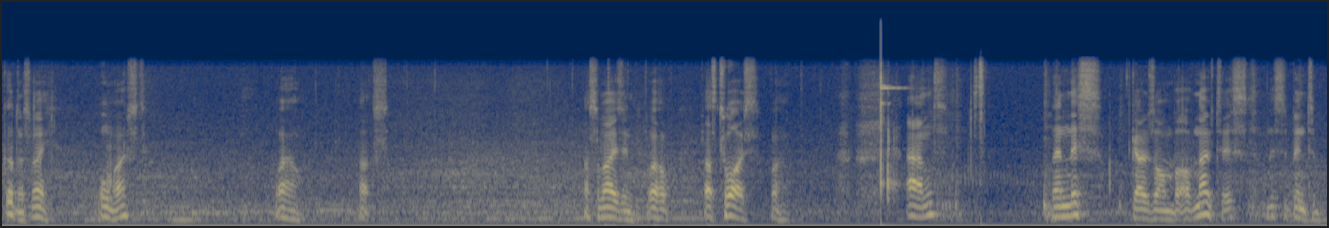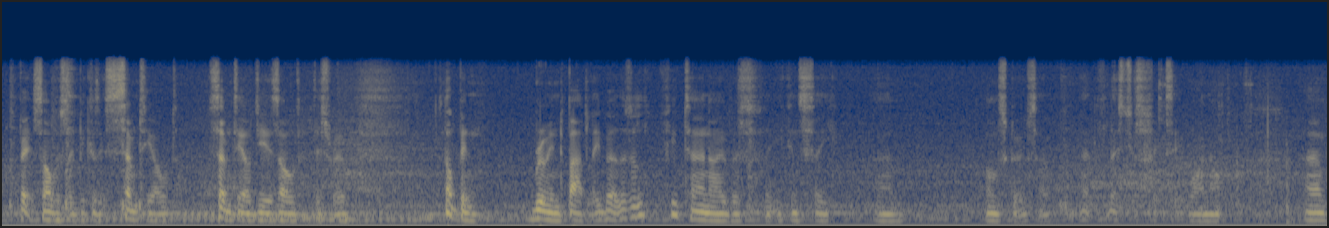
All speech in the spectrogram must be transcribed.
Goodness me almost. Wow, that's that's amazing. Well, that's twice. Well, and then this goes on, but I've noticed this has been to bits obviously because it's 70 old, 70 odd years old. This reel, it's not been ruined badly, but there's a few turnovers that you can see um, on the screw. So let's just fix it. Why not? Um,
